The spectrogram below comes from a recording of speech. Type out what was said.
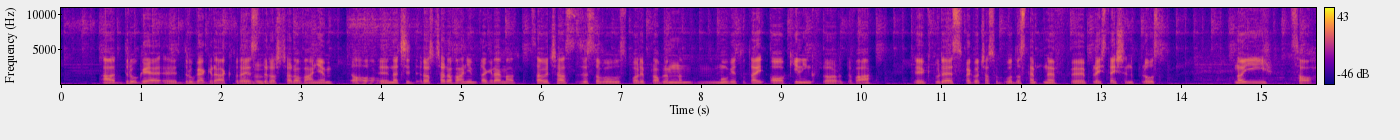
A drugie, y, druga gra, która Mhm. jest rozczarowaniem, O, y, znaczy rozczarowaniem, ta gra ma cały czas ze sobą spory problem. No, Mówię tutaj o Killing Floor 2, y, które swego czasu było dostępne w PlayStation Plus. No i co?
